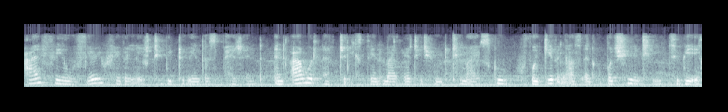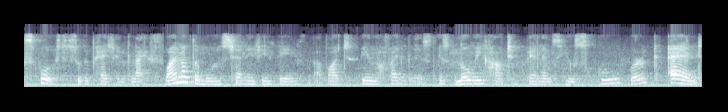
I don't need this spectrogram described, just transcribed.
I feel very privileged to be doing this pageant, and I would like to extend my gratitude to my school for giving us an opportunity to be exposed to the pageant life. One of the most challenging things about being a finalist is knowing how to balance your school work and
